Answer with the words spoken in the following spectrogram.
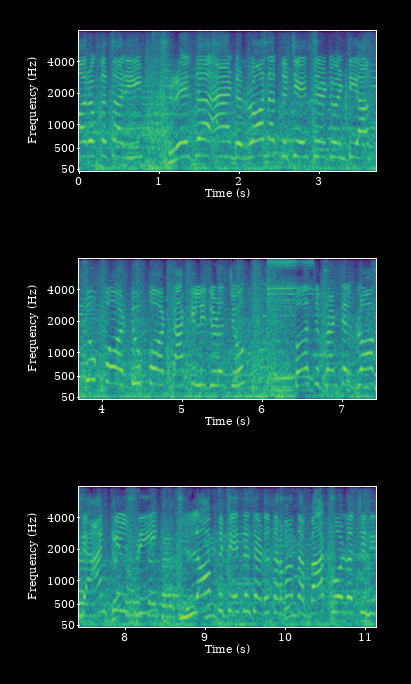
మరొకసారి రెజా అండ్ రోనక్ చేసినటువంటి ఆ సూపర్ డూపర్ టాకిల్ని చూడొచ్చు. ఫస్ట్ ఫ్రంటల్ బ్లాక్ యాంకిల్స్ని లాక్ చేసేసాడు. తర్వాత బ్యాక్ హోల్డ్ వచ్చింది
